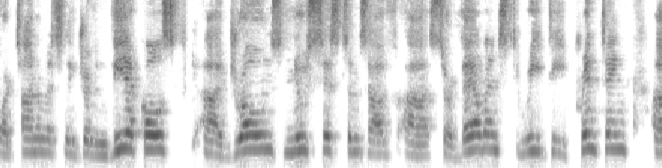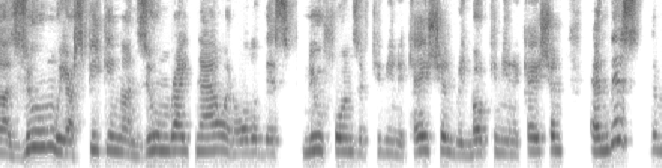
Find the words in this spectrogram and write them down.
autonomously driven vehicles, uh, drones, new systems of uh, surveillance, 3D printing, uh, Zoom. We are speaking on Zoom right now, and all of this new forms of communication, remote communication. And this, the,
